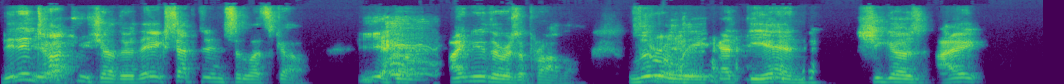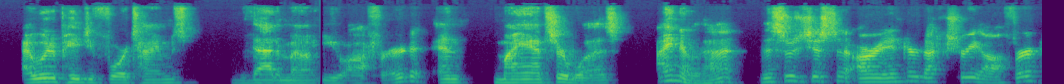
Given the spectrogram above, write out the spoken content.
They didn't yeah. talk to each other. They accepted and said, "Let's go." Yeah. So I knew there was a problem. Literally yeah. at the end, she goes, "I, I would have paid you four times that amount you offered," and my answer was, "I know that. This was just our introductory offer,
